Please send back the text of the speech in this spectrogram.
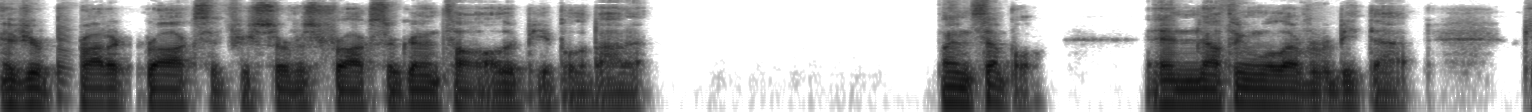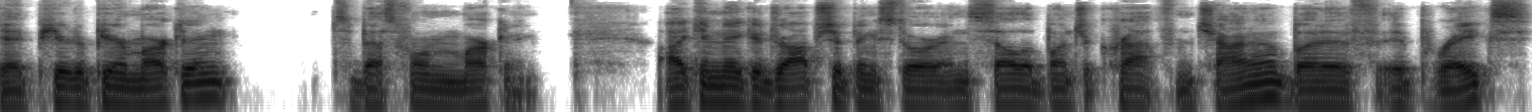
If your product rocks, if your service rocks, they're going to tell other people about it. Plain and simple. And nothing will ever beat that. Okay. Peer to peer marketing, it's the best form of marketing. I can make a drop shipping store and sell a bunch of crap from China, but if it breaks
